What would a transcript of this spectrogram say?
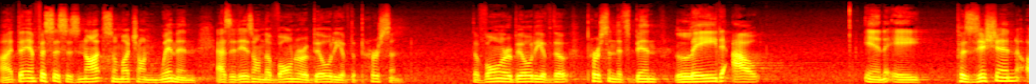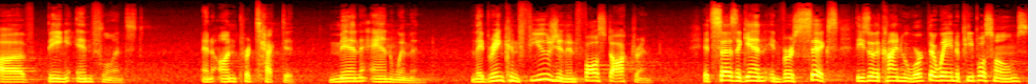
Uh, the emphasis is not so much on women as it is on the vulnerability of the person. The vulnerability of the person that's been laid out in a position of being influenced and unprotected, men and women. And they bring confusion and false doctrine. It says again in verse 6 these are the kind who work their way into people's homes.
